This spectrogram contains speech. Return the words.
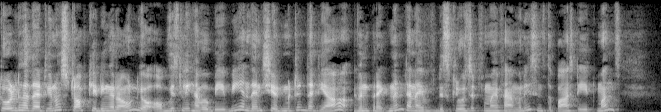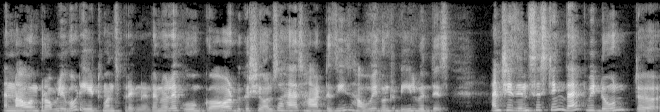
told her that you know stop kidding around. You obviously have a baby. And then she admitted that yeah i've been pregnant and i've disclosed it for my family since the past eight months. And now i'm probably about eight months pregnant. And we're like oh god because she also has heart disease. How are we going to deal with this? And she's insisting that we don't uh,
